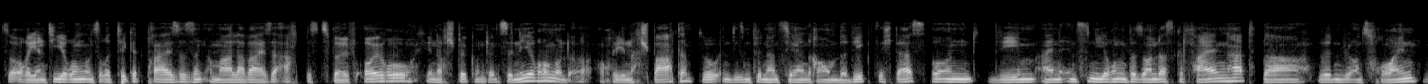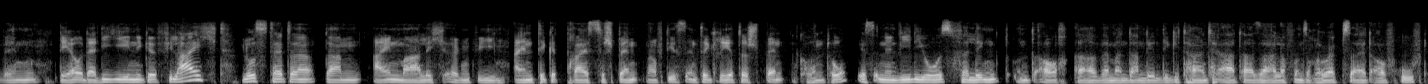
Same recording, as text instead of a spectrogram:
Zur Orientierung, unsere Ticketpreise sind normalerweise acht bis zwölf Euro, je nach Stück und Inszenierung und auch je nach Sparte. So in diesem finanziellen Raum bewegt sich das. Und wem eine Inszenierung besonders gefallen hat, da würden wir uns freuen, wenn der oder diejenige vielleicht Lust hätte, Seite dann einmalig irgendwie einen Ticketpreis zu spenden auf dieses integrierte Spendenkonto. Ist in den Videos verlinkt und auch äh, wenn man dann den digitalen Theatersaal auf unserer Website aufruft,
